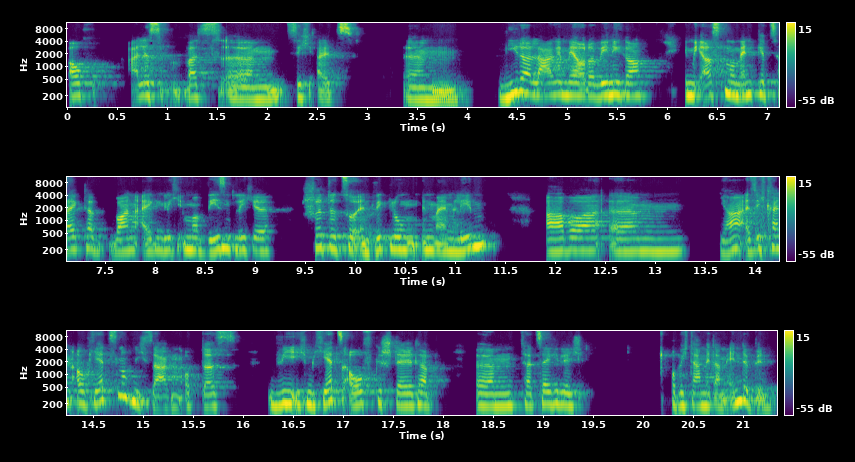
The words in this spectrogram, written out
Auch alles, was ähm, sich als ähm, Niederlage mehr oder weniger im ersten Moment gezeigt hat, waren eigentlich immer wesentliche Schritte zur Entwicklung in meinem Leben. Aber ähm, ja, also ich kann auch jetzt noch nicht sagen, ob das, wie ich mich jetzt aufgestellt habe, ähm, tatsächlich, ob ich damit am Ende bin,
